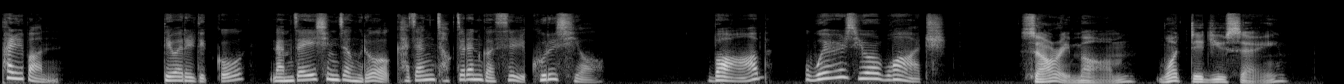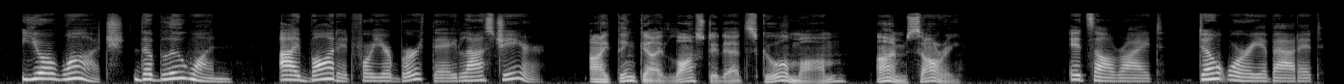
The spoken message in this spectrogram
팔 번 대화를 듣고 남자의 심정으로 가장 적절한 것을 고르시오. Bob, where's your watch? Sorry, Mom. What did you say? Your watch, the blue one. I bought it for your birthday last year. I think I lost it at school, Mom. I'm sorry. It's all right. Don't worry about it.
